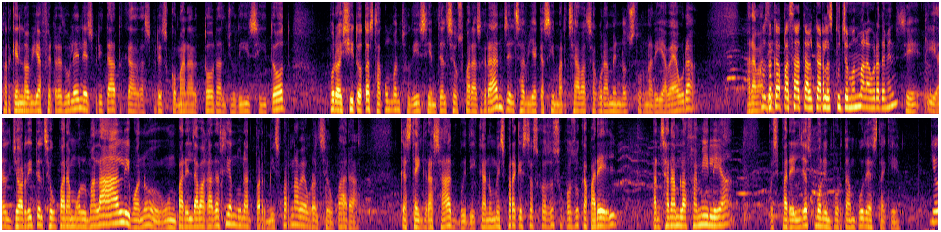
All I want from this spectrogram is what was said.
perquè ell no havia fet res dolent. És veritat que després, com ha anat tot el judici i tot, però així tot està convençudíssim. Té els seus pares grans, ell sabia que si marxava segurament no els tornaria a veure. Ara mateix... Cosa que ha passat al Carles Puigdemont, malauradament? Sí, i el Jordi té el seu pare molt malalt i bueno, un parell de vegades li han donat permís per anar a veure el seu pare, que està ingressat. Vull dir que només per aquestes coses suposo que per ell pensant en la família, doncs per ell és molt important poder estar aquí. Jo,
